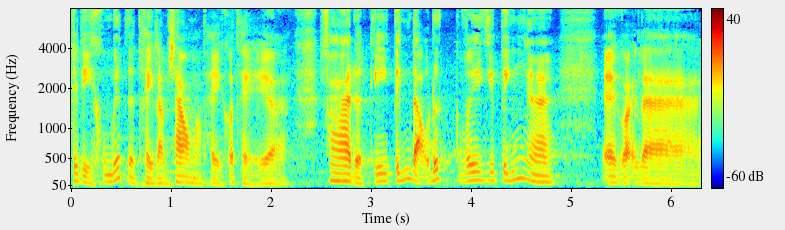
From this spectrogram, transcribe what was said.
Thế thì không biết là thầy làm sao mà thầy có thể ờ, pha được cái tính đạo đức với cái tính gọi là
